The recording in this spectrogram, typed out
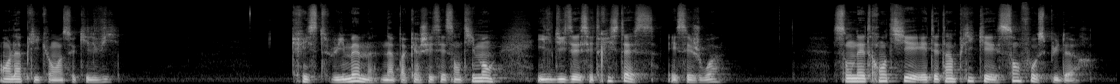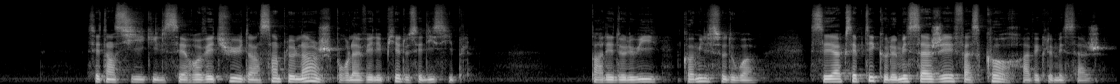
en l'appliquant à ce qu'il vit. Christ lui-même n'a pas caché ses sentiments, il disait ses tristesses et ses joies. Son être entier était impliqué sans fausse pudeur. C'est ainsi qu'il s'est revêtu d'un simple linge pour laver les pieds de ses disciples. Parler de lui comme il se doit, c'est accepter que le messager fasse corps avec le message.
